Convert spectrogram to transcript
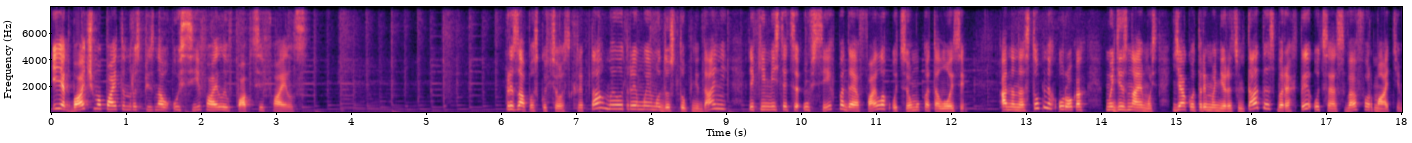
І як бачимо, Python розпізнав усі файли в папці Files. При запуску цього скрипта ми отримуємо доступні дані, які містяться у всіх PDF-файлах у цьому каталозі. А на наступних уроках ми дізнаємось, як отримані результати зберегти у CSV форматі.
